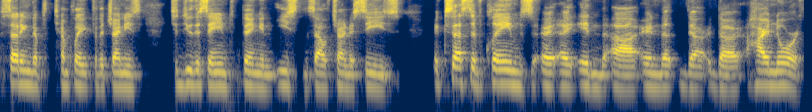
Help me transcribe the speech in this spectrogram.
setting the template for the Chinese to do the same thing in East and South China Seas, excessive claims uh, uh in uh, in the, the, the high north,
